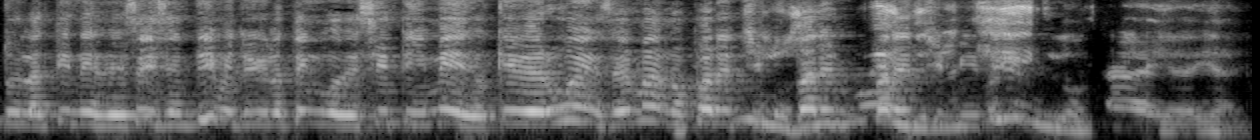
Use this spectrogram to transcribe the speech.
tú la tienes de 6 centímetros, yo la tengo de 7 y medio. Qué vergüenza, hermano, pare, pare, pare, Ay,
